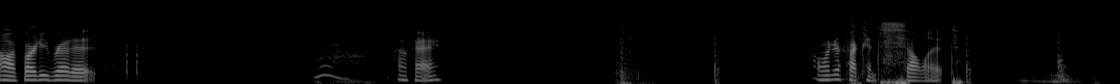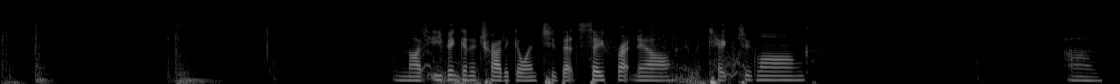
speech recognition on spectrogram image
Oh, I've already read it. Okay. I wonder if I can sell it. I'm not even going to try to go into that safe right now. It would take too long. Um,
